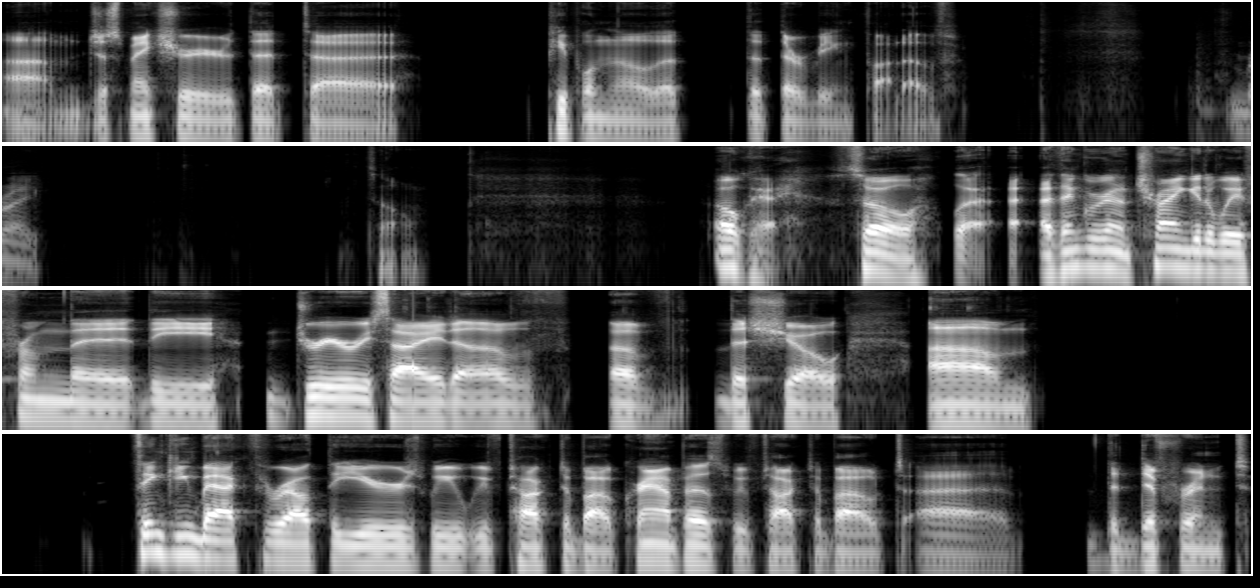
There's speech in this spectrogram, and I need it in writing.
Um, just make sure that uh, people know that that they're being thought of. right. So, okay, so I- I think we're gonna try and get away from the the dreary side of of this show. Um, thinking back throughout the years, we we've talked about Krampus, we've talked about uh, the different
